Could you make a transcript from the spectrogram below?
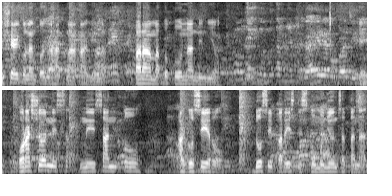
I-share ko lang to lahat mga kagimat para matutunan ninyo. Okay. Orasyon ni, ni Santo Agosero. 12 Paris Diskomunyon sa Tanan.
